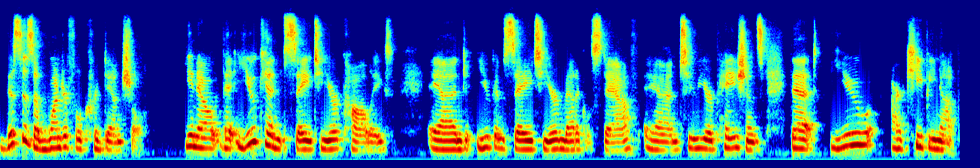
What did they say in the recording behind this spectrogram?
this is a wonderful credential, you know, that you can say to your colleagues and you can say to your medical staff and to your patients that you are keeping up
